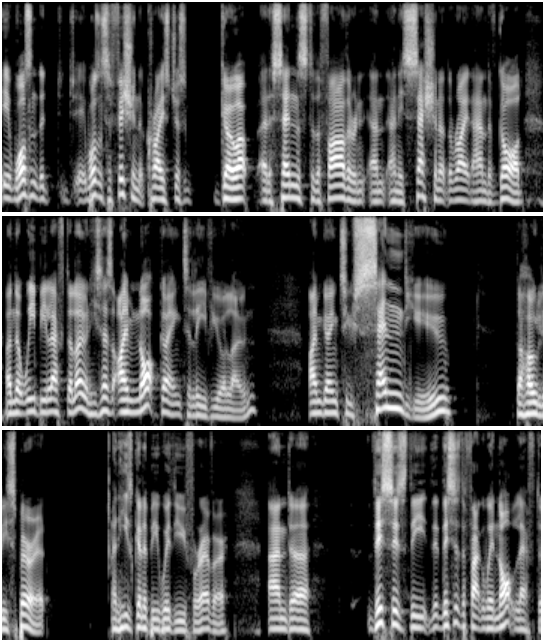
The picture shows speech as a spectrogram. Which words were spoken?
it wasn't that it wasn't sufficient that Christ just go up and ascends to the Father and, and, and his session at the right hand of God, and that we be left alone. He says, I'm not going to leave you alone. I'm going to send you the Holy Spirit, and He's going to be with you forever. And uh, this is the this is the fact that we're not left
